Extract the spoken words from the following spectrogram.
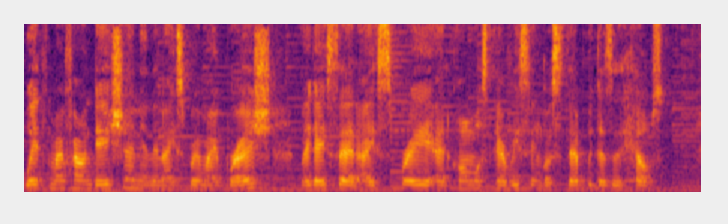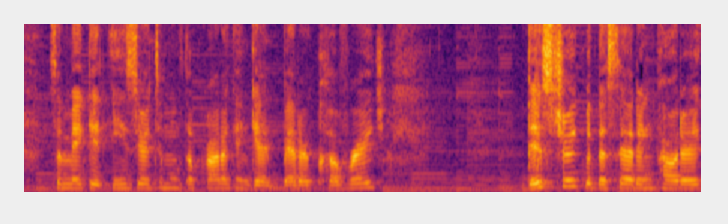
with my foundation and then I spray my brush. Like I said, I spray at almost every single step because it helps to make it easier to move the product and get better coverage. This trick with the setting powder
